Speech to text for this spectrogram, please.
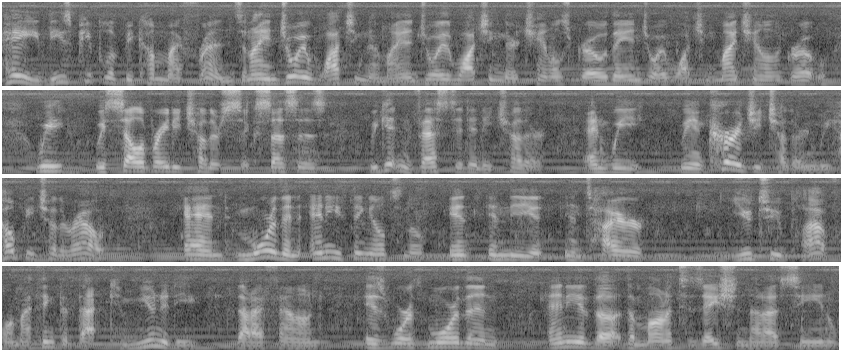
Hey, these people have become my friends and I enjoy watching them. I enjoy watching their channels grow. They enjoy watching my channel grow. We we celebrate each other's successes. We get invested in each other and we we encourage each other and we help each other out. And more than anything else in the in, in the entire YouTube platform, I think that that community that I found is worth more than any of the, the monetization that I've seen.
